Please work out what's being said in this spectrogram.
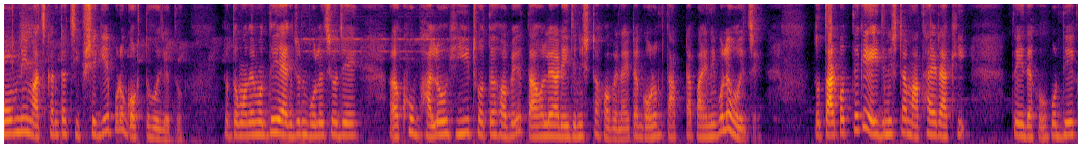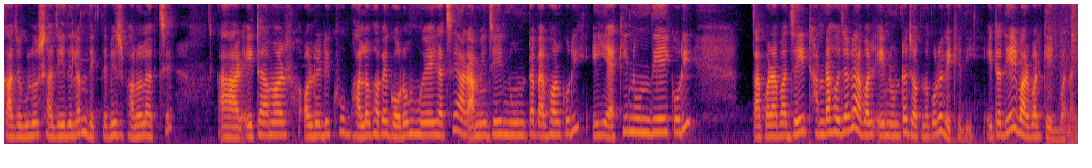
অমনি মাঝখানটা চিপসে গিয়ে পুরো গর্ত হয়ে যেত। তো তোমাদের মধ্যেই একজন বলেছ যে খুব ভালো হিট হতে হবে, তাহলে আর এই জিনিসটা হবে না। এটা গরম তাপটা পায়নি বলে হয়েছে। তো তারপর থেকে এই জিনিসটা মাথায় রাখি। তো এই দেখো, উপর দিয়ে কাজগুলো সাজিয়ে দিলাম, দেখতে বেশ ভালো লাগছে। আর এটা আমার অলরেডি খুব ভালোভাবে গরম হয়ে গেছে। আর আমি যেই নুনটা ব্যবহার করি, এই একই নুন দিয়েই করি। তারপর আবার যেই ঠান্ডা হয়ে যাবে, আবার এই নুনটা যত্ন করে রেখে দিই। এটা দিয়েই বারবার কেক বানাই।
